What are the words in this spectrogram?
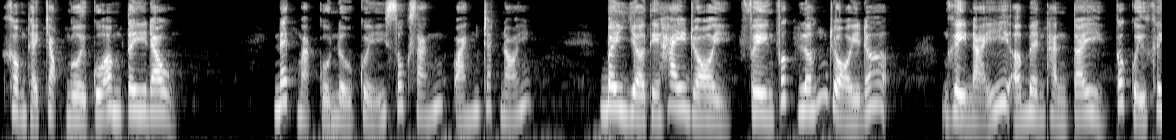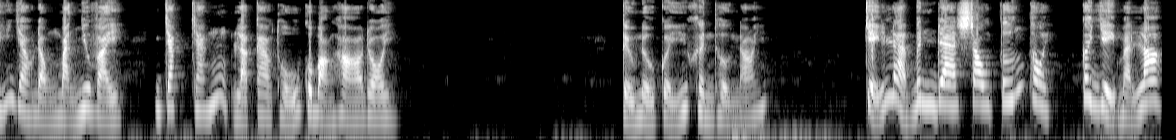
không thể chọc người của âm ty đâu. Nét mặt của nữ quỷ sốt sắng oán trách nói. Bây giờ thì hay rồi, phiền phức lớn rồi đó. Khi nãy ở bên thành Tây có quỷ khí dao động mạnh như vậy, chắc chắn là cao thủ của bọn họ rồi. Tiểu nữ quỷ khinh thường nói. Chỉ là binh ra sau tướng thôi, có gì mà lo.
